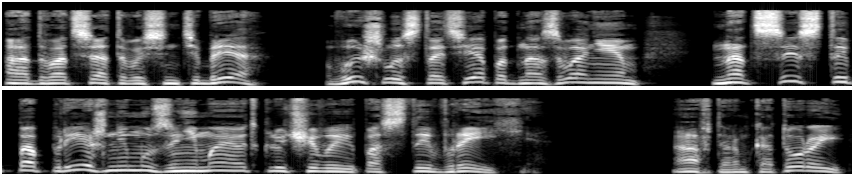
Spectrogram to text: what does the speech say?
А 20 сентября вышла статья под названием «Нацисты по-прежнему занимают ключевые посты в Рейхе», автором которой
